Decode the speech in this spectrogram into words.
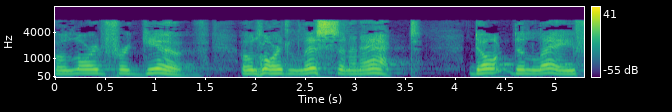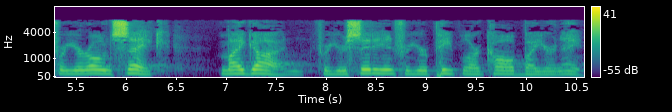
O Lord, forgive. O Lord, listen and act. Don't delay for your own sake. My God, for your city and for your people are called by your name.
